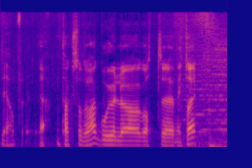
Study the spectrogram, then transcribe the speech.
Det håper vi. Ja. Takk skal du ha. God jul og godt eh, nyttår.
